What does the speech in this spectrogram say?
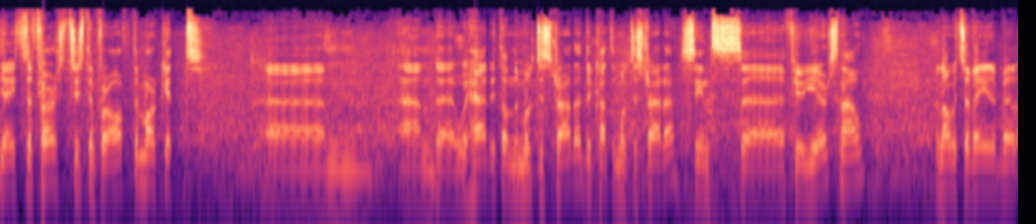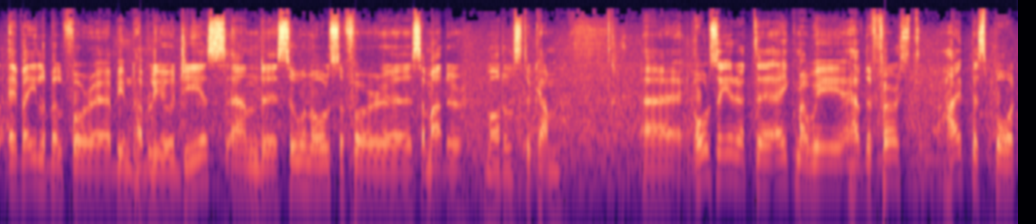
yeah, it's the first system for aftermarket. Um, and uh, we had it on the Multistrada, Ducati Multistrada, since a few years now. Now it's available available for uh, BMW GS and uh, soon also for uh, some other models to come. Uh, also here at uh, EICMA we have the first Hypersport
